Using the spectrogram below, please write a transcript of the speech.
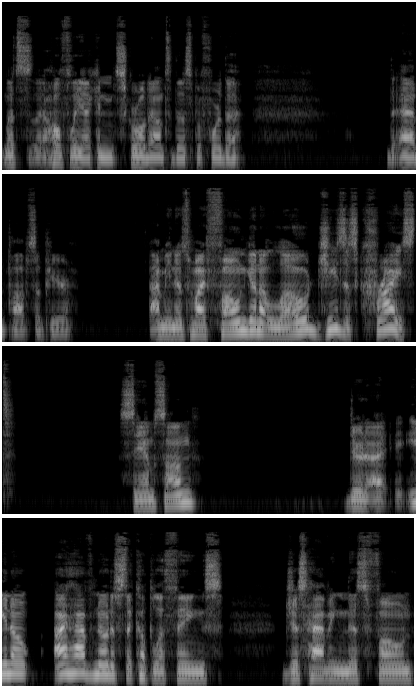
Let's hopefully I can scroll down to this before the the ad pops up here. I mean, is my phone gonna load? Jesus Christ! Samsung. Dude, I you know, I have noticed a couple of things just having this phone.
